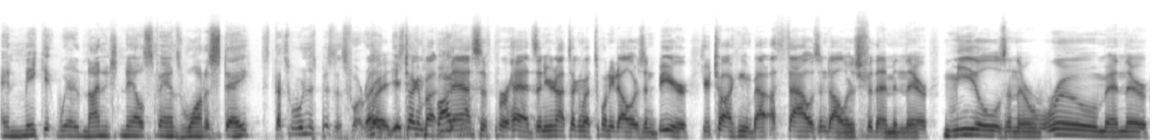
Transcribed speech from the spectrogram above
and make it where Nine Inch Nails fans want to stay, that's what we're in this business for, right? Right. You're talking about provide them- massive per heads, and you're not talking about twenty dollars in beer. You're talking about thousand dollars for them in their meals and their room and their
